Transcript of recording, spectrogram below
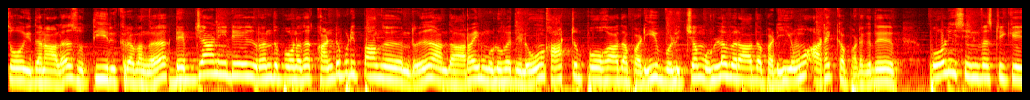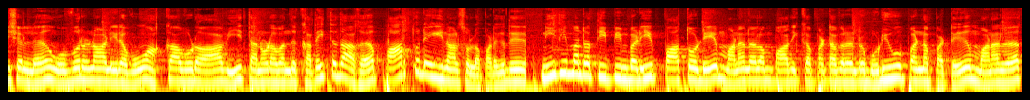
ஸோ இதனால சுத்தி இருக்கிறவங்க டெப்ஜானி டே இறந்து போனதை கண்டுபிடிப்பாங்க என்று அந்த அறை முழுவதிலும் காற்று போகாதபடி வெளிச்சம் உள்ள வராதபடியும் அடைக்கப்படுகிறது. போலீஸ் இன்வெஸ்டிகேஷன்ல ஒவ்வொரு நாள் இரவும் அக்காவோட ஆவி தன்னோட வந்து கதைத்ததாக பார்த்தோடேயினால் சொல்லப்படுகிறது. நீதிமன்ற தீர்ப்பின்படி பார்த்தோடே மனநலம் பாதிக்கப்பட்டவர் என்று முடிவு பண்ணப்பட்டு மனநல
